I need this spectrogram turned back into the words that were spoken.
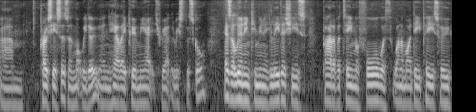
um, processes and what we do and how they permeate throughout the rest of the school. As a learning community leader, she's part of a team of four with one of my DPs who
